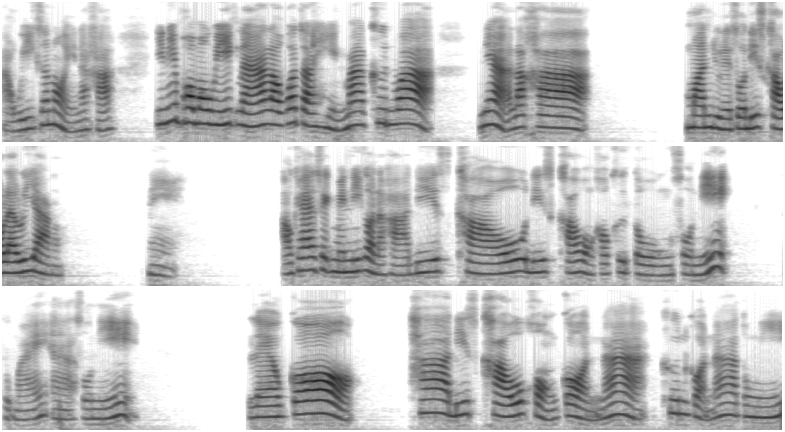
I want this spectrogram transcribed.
อ่าวีคซะหน่อยนะคะ ทีนี้พอมาวีคนะ เราก็จะเห็นมากขึ้นว่า เนี่ยราคามันอยู่ในโซนดิสคาวแล้วหรือยังนี่เอาแค่เซกเมนต์นี้ก่อนนะคะดิสคาวดิสคาวของเขาคือตรงโซนนี้ ถูกไหมอ่าโซนนี้ แล้วก็ถ้าดิสคาวของก่อนหน้าขึ้นก่อนหน้าตรงนี้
